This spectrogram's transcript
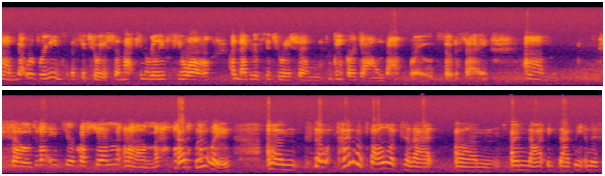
um, that we're bringing to the situation that can really fuel a negative situation deeper down that road, so to say. Um, so, did that answer your question? Um, Absolutely. Um, so, kind of a follow up to that. Um, I'm not exactly in this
